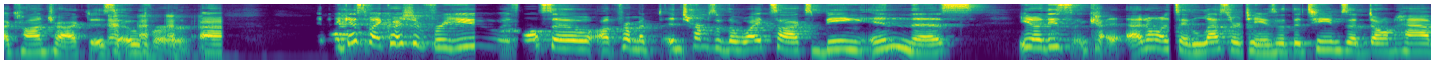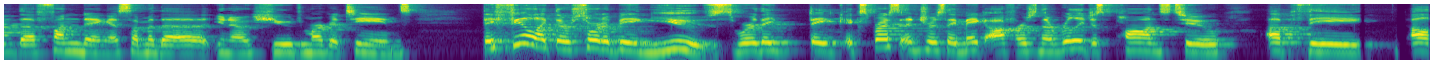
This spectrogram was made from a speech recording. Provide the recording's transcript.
a contract is over. uh, I guess my question for you is also uh, from a, in terms of the White Sox being in this. You know, these I don't want to say lesser teams, but the teams that don't have the funding as some of the you know huge market teams they feel like they're sort of being used where they they express interest they make offers and they're really just pawns to up the dollar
